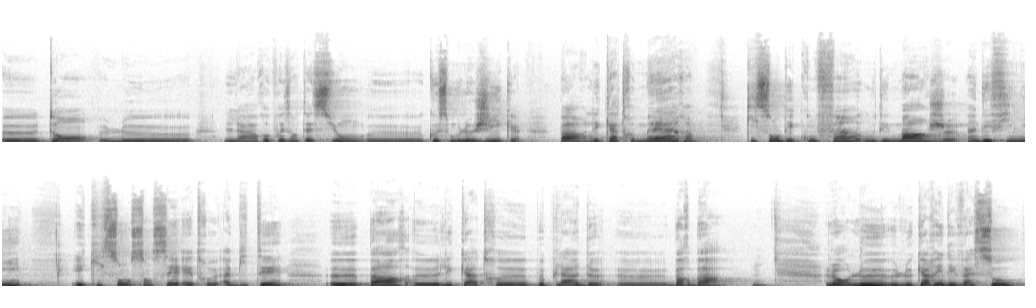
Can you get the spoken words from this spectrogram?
dans le, la représentation cosmologique par les quatre mers qui sont des confins ou des marges indéfinies et qui sont censés être habités euh, par euh, les quatre euh, peuplades barbares. Alors le, carré des vassaux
